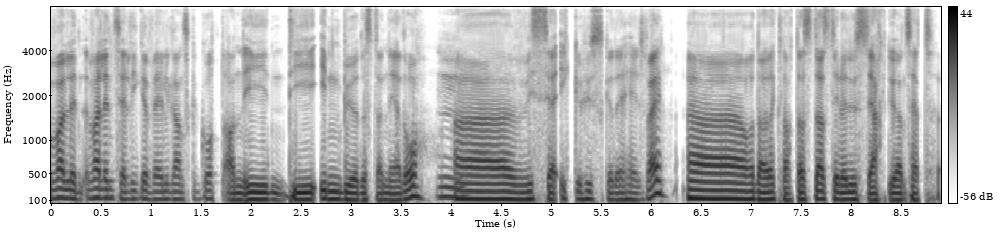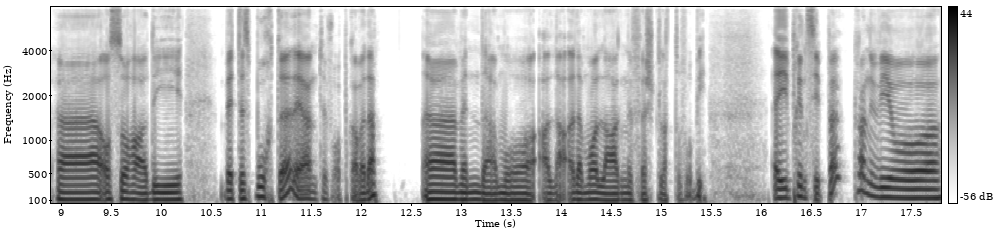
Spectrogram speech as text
Valencia ligger vel ganske godt an i de innbyrdes der nede òg, Mm. hvis jeg ikke husker det helt feil. Uh, og da er det klart, da, da stiller du sterkt uansett. Uh, og så har de Bettes borte, det er en tøff oppgave, det. Eh, men da må, da må lagene først klatre forbi. Eh, I prinsippet kan vi jo,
